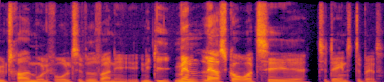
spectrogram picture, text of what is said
2030-mål i forhold til vedvarende energi. Men lad os gå over til, til dagens debat.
